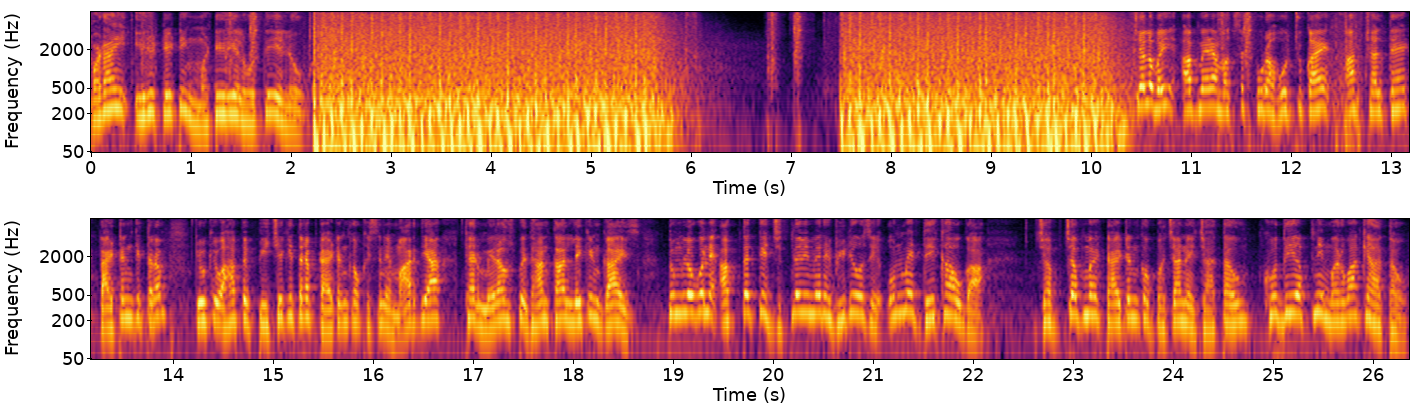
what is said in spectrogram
बड़ा ही इरिटेटिंग मटेरियल होते ये लोग। चलो भाई, अब मेरा मकसद पूरा हो चुका है। अब चलते हैं टाइटन की तरफ़, क्योंकि वहाँ पे पीछे की तरफ़ टाइटन को किसी ने मार दिया। खैर, मेरा उस पर ध्यान था, लेकिन गाइस तुम लोगों ने अब तक के जितने भी मेरे वीडियोस है, उनमें देखा होगा। जब जब मैं टाइटन को बचाने जाता हूँ खुद ही अपनी मरवा के आता हूँ।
